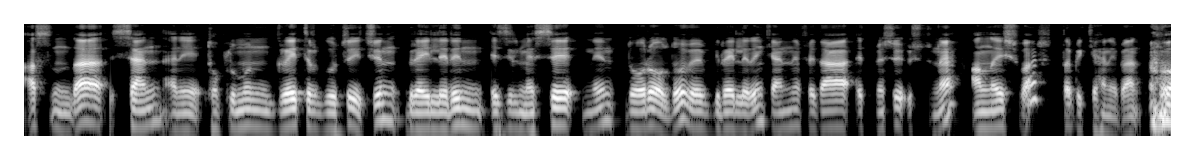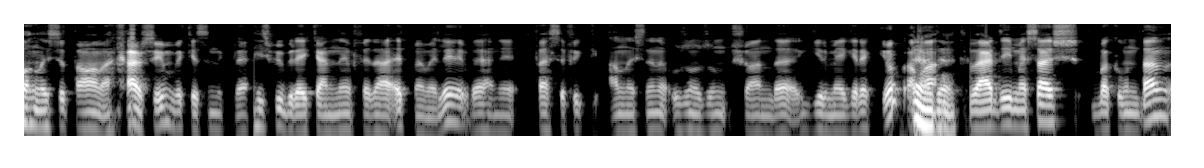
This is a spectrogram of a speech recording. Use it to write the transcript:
aslında sen hani toplumun greater good'u için bireylerin ezilmesinin doğru olduğu ve bireylerin kendini feda etmesi üstüne anlayış var. Tabii ki hani ben bu anlayışı tamamen karşıyım ve kesinlikle hiçbir birey kendini feda etmemeli ve hani felsefik anlayışlarına uzun uzun şu anda girmeye gerek yok ama evet, evet. verdiği mesaj bakımından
